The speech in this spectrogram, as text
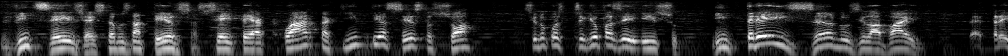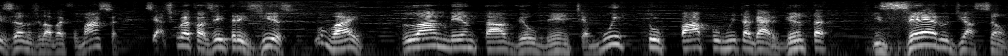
26, já estamos na terça. Se tem a quarta, a quinta e a sexta só. Se não conseguiu fazer isso em três anos e lá vai, é, três anos e lá vai fumaça, você acha que vai fazer em três dias? Não vai lamentavelmente. É muito papo, muita garganta e zero de ação.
